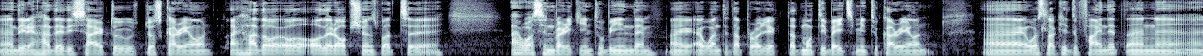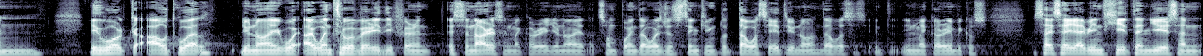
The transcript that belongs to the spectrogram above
I didn't have the desire to just carry on. I had o- o- other options, but uh, I wasn't very keen to be in them. I, I wanted a project that motivates me to carry on. Uh, I was lucky to find it, and, uh, and it worked out well. You know, I, w- I went through a very different scenarios in my career. You know, at some point I was just thinking that that was it. You know, that was it in my career because, as I say, I've been here ten years, and,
